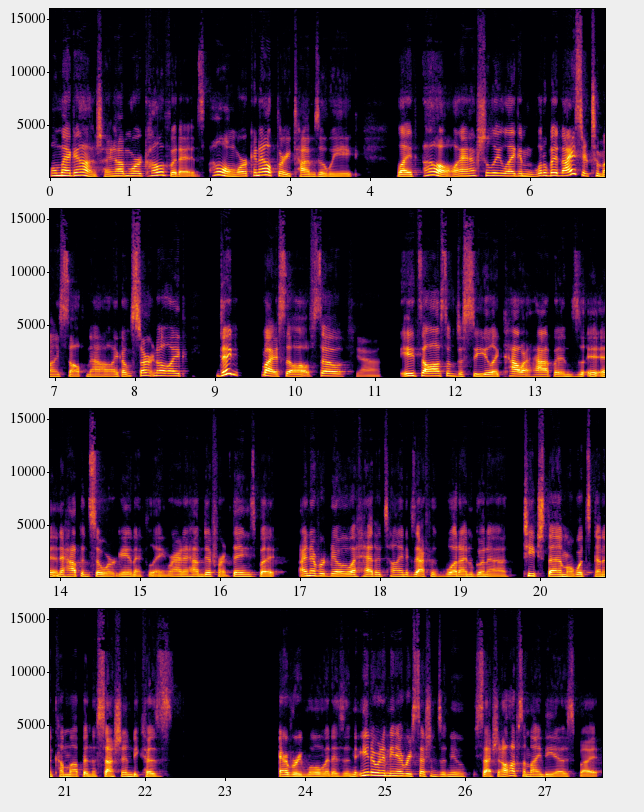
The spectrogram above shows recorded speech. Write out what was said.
oh my gosh, I have more confidence. Oh, I'm working out three times a week. Like, oh, I actually like am a little bit nicer to myself now. Like I'm starting to like dig myself. So yeah, it's awesome to see like how it happens and it happens so organically right i have different things but i never know ahead of time exactly what i'm going to teach them or what's going to come up in the session because every moment is an you know what i mean every session's a new session i'll have some ideas but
